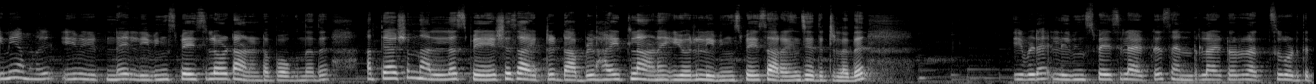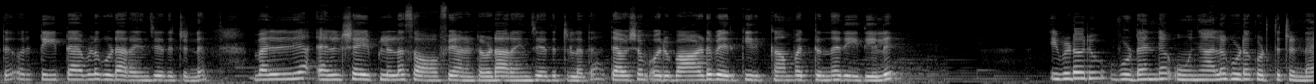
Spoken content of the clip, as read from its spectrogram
ഇനി നമ്മൾ ഈ വീട്ടിന്റെ ലിവിങ് സ്പേസിലോട്ടാണ് കേട്ടോ പോകുന്നത്. അത്യാവശ്യം നല്ല സ്പേഷ്യസ് ആയിട്ട് ഡബിൾ ഹൈറ്റിലാണ് ഈ ഒരു ലിവിങ് സ്പേസ് അറേഞ്ച് ചെയ്തിട്ടുള്ളത്. ഇവിടെ ലിവിങ് സ്പേസിലായിട്ട് സെൻട്രലായിട്ട് ഒരു റക്സ് കൊടുത്തിട്ട് ഒരു ടീ ടേബിൾ കൂടെ അറേഞ്ച് ചെയ്തിട്ടുണ്ട്. വലിയ എൽ ഷേപ്പിലുള്ള സോഫയാണ് കേട്ടോ ഇവിടെ അറേഞ്ച് ചെയ്തിട്ടുള്ളത്. അത്യാവശ്യം ഒരുപാട് പേർക്ക് ഇരിക്കാൻ പറ്റുന്ന രീതിയിൽ ഇവിടെ ഒരു വുഡന്റെ ഊഞ്ഞാല കൂടെ കൊടുത്തിട്ടുണ്ട്.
